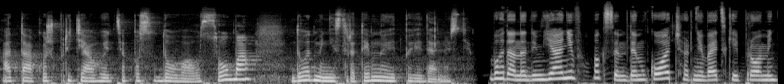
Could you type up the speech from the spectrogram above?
а також притягується посадова особа до адміністративної відповідальності. Богдана Дем'янів, Максим Демко, Чернівецький промінь.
